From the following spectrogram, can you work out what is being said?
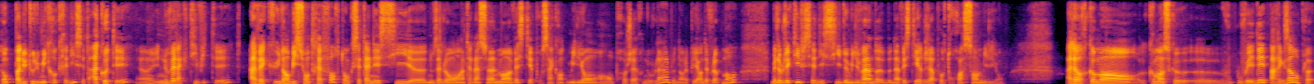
Donc pas du tout du microcrédit, c'est à côté, hein, une nouvelle activité, avec une ambition très forte. Donc cette année-ci, nous allons internationalement investir pour 50 millions en projets renouvelables dans les pays en développement. Mais l'objectif, c'est d'ici 2020 d'investir déjà pour 300 millions. Alors, comment, comment est-ce que euh, vous pouvez aider, par exemple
